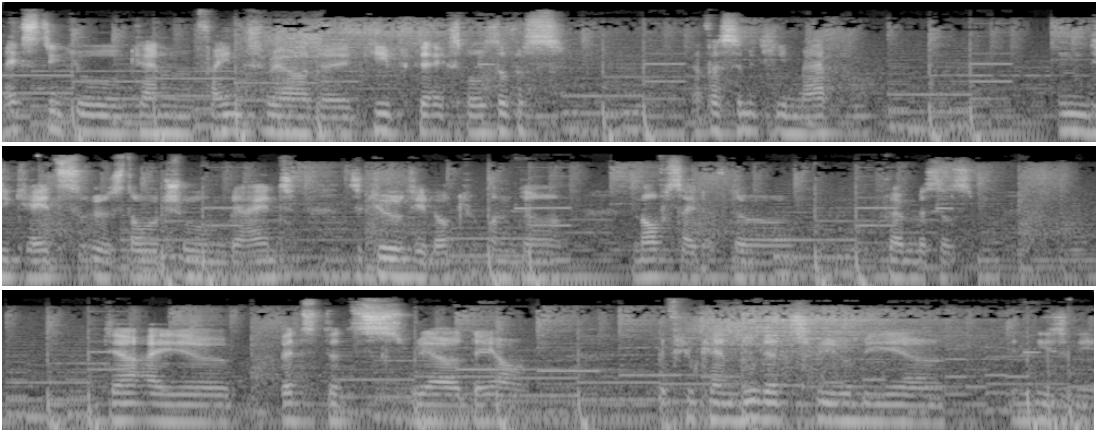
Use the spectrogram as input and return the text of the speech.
Next thing you can find where they keep the explosives. The facility map indicates a storage room behind security lock on the north side of the premises. There I uh, bet that's where they are. If you can do that, we will be uh, in easily.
